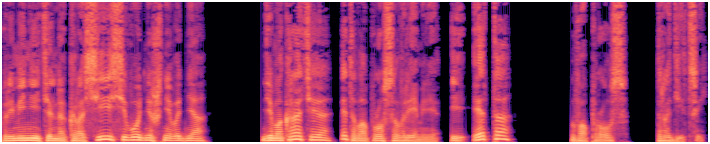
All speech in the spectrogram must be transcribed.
Применительно к России сегодняшнего дня демократия — это вопрос времени, и это вопрос традиций.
